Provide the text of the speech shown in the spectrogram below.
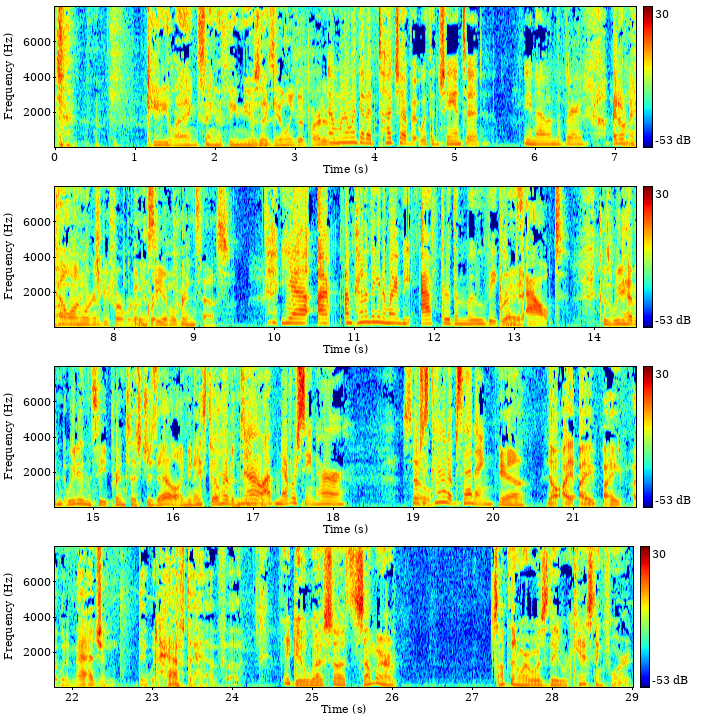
k.d. lang sang the theme music. That was music. the only good part of it. and we only got a touch of it with Enchanted. You know, in the very I don't know how long we're going to be before we're What going to see a great movie. princess. Yeah. I'm I'm kind of thinking it might be after the movie comes Right. out. Because we haven't, we didn't see Princess Giselle. I mean, I still haven't No, seen her. I've never seen her, so, which is kind of upsetting. yeah. no, I, I, I, I would imagine they would have to have. Uh, They do. I saw somewhere something where it was they were casting for it.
